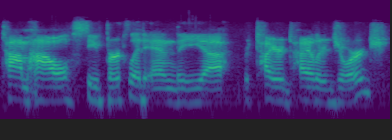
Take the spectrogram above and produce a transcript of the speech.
Tom Howell, Steve Birklid, and the uh, retired Tyler George,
